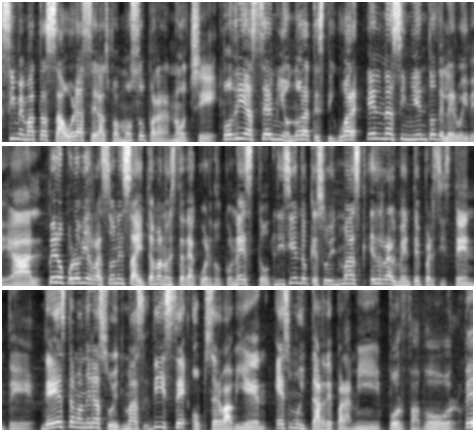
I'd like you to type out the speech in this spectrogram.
si me matas ahora serás famoso para la noche, podría ser mi honor atestiguar el nacimiento del héroe ideal, pero por obvias razones Saitama no está de acuerdo con esto, diciendo que Sweet Mask es realmente persistente. De esta manera Sweet Mask dice, observa bien, es muy tarde para mí, por favor. Pero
